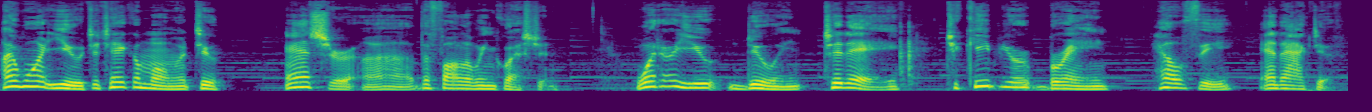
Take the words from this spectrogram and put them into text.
I want you to take a moment to answer uh, the following question What are you doing today to keep your brain healthy and active?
